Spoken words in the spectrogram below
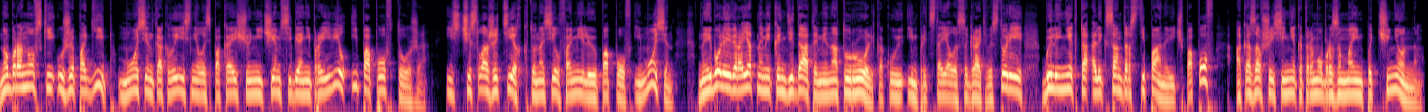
Но Барановский уже погиб, Мосин, как выяснилось, пока еще ничем себя не проявил, и Попов тоже. Из числа же тех, кто носил фамилию Попов и Мосин, наиболее вероятными кандидатами на ту роль, какую им предстояло сыграть в истории, были некто Александр Степанович Попов, оказавшийся некоторым образом моим подчиненным,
